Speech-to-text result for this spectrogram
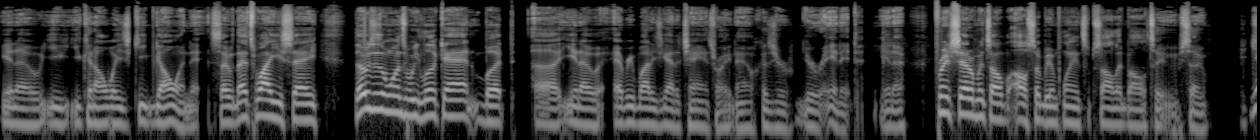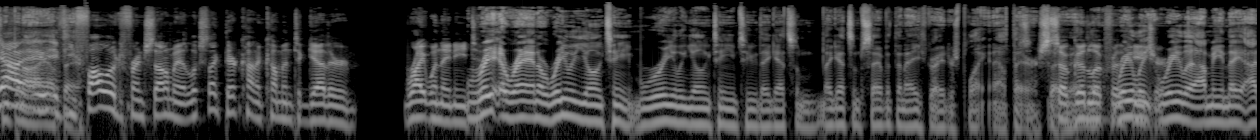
you know you you can always keep going so that's why you say those are the ones we look at but uh you know everybody's got a chance right now because you're you're in it you know french settlements al- also been playing some solid ball too so yeah, an eye out if you followed French Settlement, it looks like they're kind of coming together right when they need to. Re- ran a really young team really young team too they got some they got some seventh and eighth graders playing out there so, So good uh, look for the really future. really i mean they I,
